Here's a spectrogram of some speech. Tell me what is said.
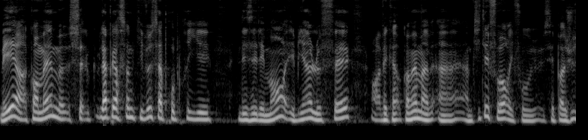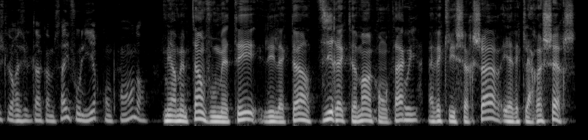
mais euh, quand même la personne qui veut s'approprier des éléments eh bien le fait avec un- quand même un, un- un petit effort il faut c'est pas juste le résultat comme ça il faut lire comprendre Mais en même temps, vous mettez les lecteurs directement en contact Oui. avec les chercheurs et avec la recherche.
